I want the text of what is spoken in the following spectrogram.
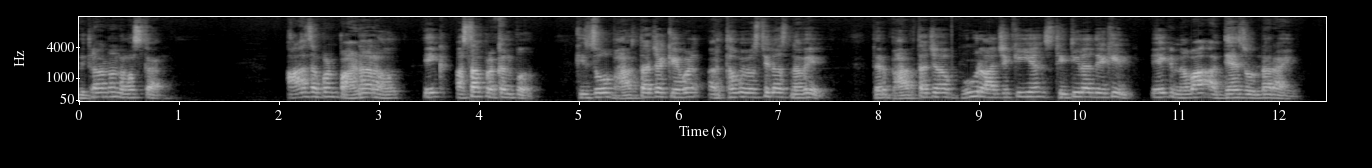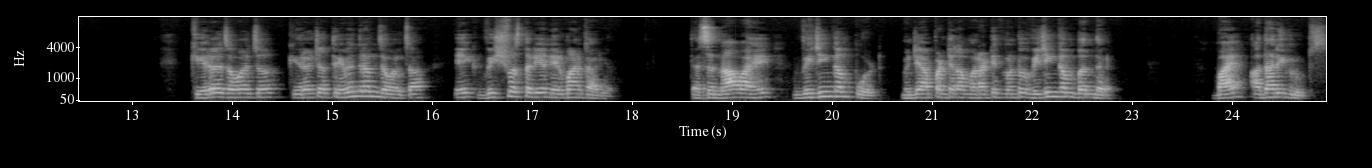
मित्रांनो नमस्कार. आज आपण पाहणार आहोत एक असा प्रकल्प की जो भारताच्या केवळ अर्थव्यवस्थेलाच नव्हे तर भारताच्या भूराजकीय स्थितीला देखील एक नवा अध्याय जोडणार आहे. केरळ जवळचं केरळच्या त्रिवेंद्रम जवळचा एक विश्वस्तरीय निर्माण कार्य. त्याचं नाव आहे विजिंगम पोर्ट म्हणजे आपण त्याला मराठीत म्हणतो विजिंगम बंदर बाय अदानी ग्रुप्स.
